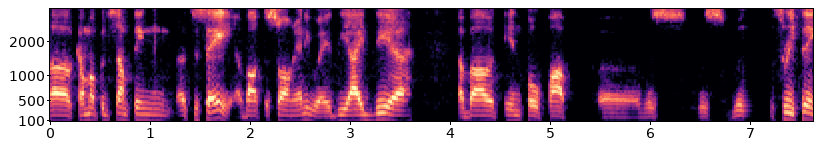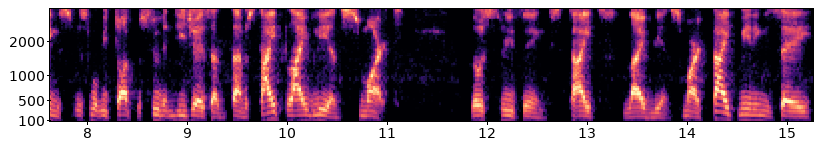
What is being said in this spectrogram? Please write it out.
uh, come up with something uh, to say about the song anyway the idea about info pop uh, was, was, was three things was what we taught the student DJs at the time was tight, lively, and smart. Those three things: tight, lively, and smart. Tight meaning to say,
